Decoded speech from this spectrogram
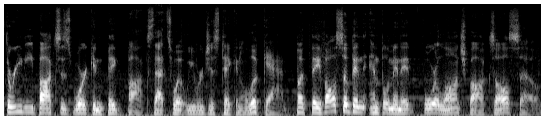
3D boxes work in Big Box, that's what we were just taking a look at, but they've also been implemented for Launchbox also.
